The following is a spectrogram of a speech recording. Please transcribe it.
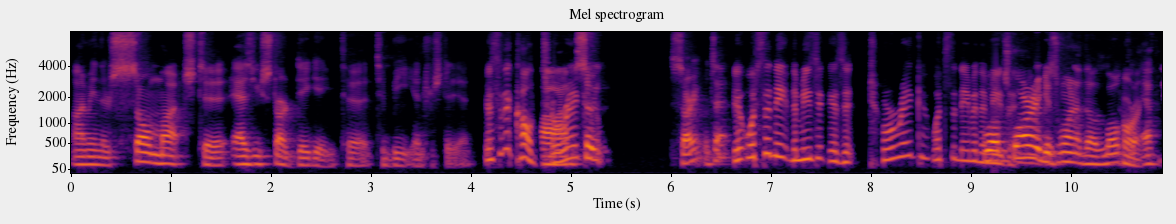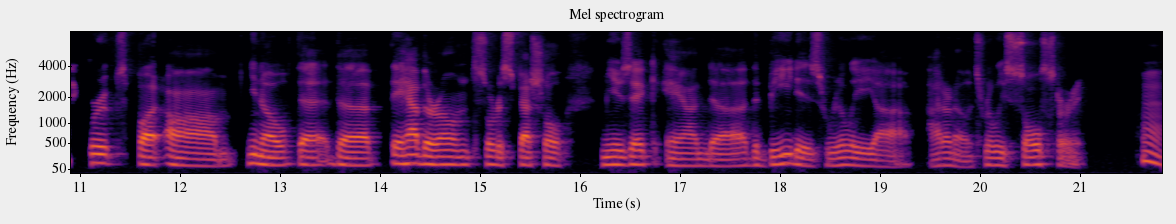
I mean, there's so much to as you start digging to to be interested in. Isn't it called Tuareg? Um, so, sorry, what's that? What's the name? The music is it Tuareg? What's the name of the well, music? Well, Tuareg is one of the local Tuareg. ethnic groups, but um, you know, the the they have their own sort of special music, and uh, the beat is really uh, I don't know, it's really soul stirring. Hmm.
